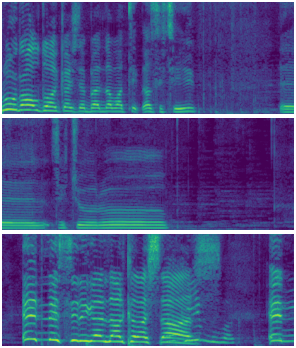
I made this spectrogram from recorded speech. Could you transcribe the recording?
Ronaldo arkadaşlar. Ben de ama tekrar seçeyim. Ee, seçiyorum. En geldi arkadaşlar. Bakayım mı bak? En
